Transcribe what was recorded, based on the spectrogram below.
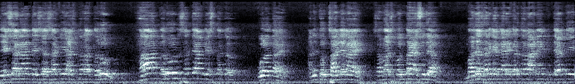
देशाला देशासाठी असणारा तरुण हा तरुण सध्या व्यस्त बोलत आहे. आणि तो चाललेला आहे. समाज कोणताही असू द्या. माझ्यासारख्या कार्यकर्त्याला अनेक विद्यार्थी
